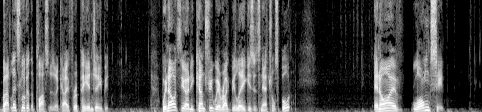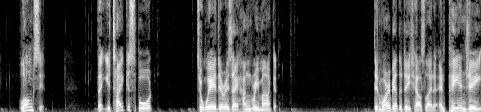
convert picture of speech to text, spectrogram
But let's look at the pluses, okay, for a PNG bid. We know it's the only country where rugby league is its national sport. And I've long said, long said, that you take a sport to where there is a hungry market. Then worry about the details later. And PNG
